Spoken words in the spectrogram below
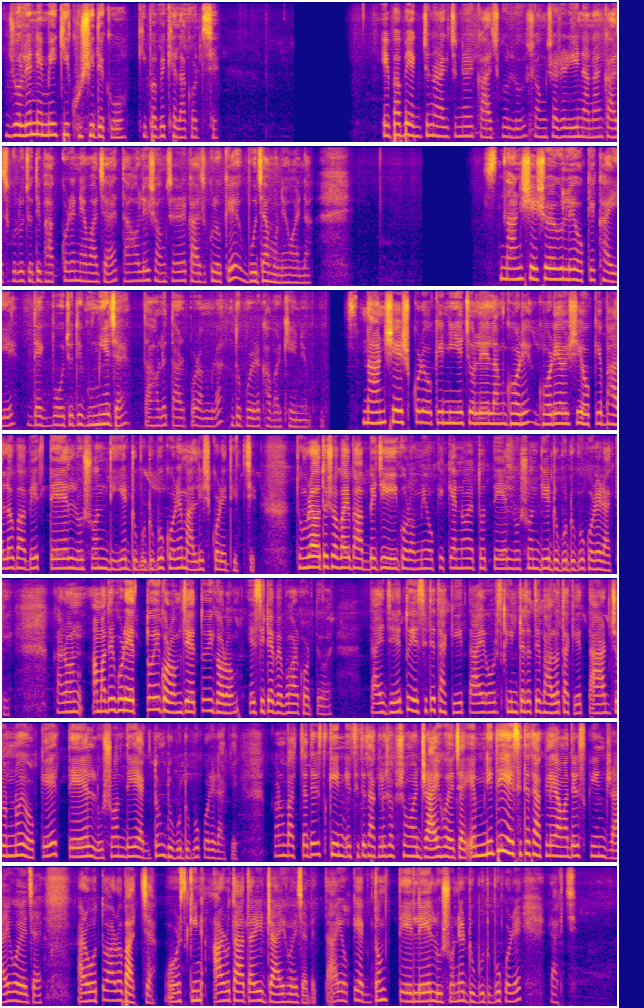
জলে নেমেই কি খুশি দেখো, কীভাবে খেলা করছে। এভাবে একজন আরেকজনের কাজগুলো, সংসারের এই নানান কাজগুলো যদি ভাগ করে নেওয়া যায়, তাহলে সংসারের কাজগুলোকে বোঝা মনে হয় না। স্নান শেষ হয়ে গেলে ওকে খাইয়ে দেখব যদি ঘুমিয়ে যায় তাহলে তারপর আমরা দুপুরের খাবার খেয়ে নেব। স্নান শেষ করে ওকে নিয়ে চলে এলাম ঘরে। ঘরে এসে ওকে ভালোভাবে তেল লোশন দিয়ে ডুবু ডুবু করে মালিশ করে দিচ্ছি। তোমরা হয়তো সবাই ভাববে যে এই গরমে ওকে কেন এত তেল লোশন দিয়ে ডুবু ডুবু করে রাখে? কারণ আমাদের ঘরে এতই গরম যে এতই গরম এসিটা ব্যবহার করতে হয়। তাই যেহেতু এসিতে থাকি, তাই ওর স্কিনটা যাতে ভালো থাকে, তার জন্যই ওকে তেল, লোশন দিয়ে একদম ডুবু ডুবু করে রাখে। কারণ বাচ্চাদের স্কিন এসিতে থাকলে সব সময় ড্রাই হয়ে যায়। এমনিতেই এসিতে থাকলে আমাদের স্কিন ড্রাই হয়ে যায়। আর ও তো আরও বাচ্চা, ওর স্কিন আরও তাড়াতাড়ি ড্রাই হয়ে যাবে। তাই ওকে একদম তেলে লুসনে ডুবু ডুবু করে রাখছে।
